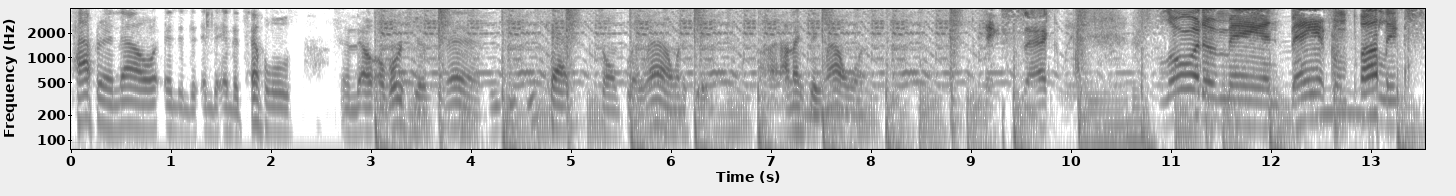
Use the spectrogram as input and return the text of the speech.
happening now in the in the, in the temples and of of worship. Man, these, these cats don't play around when it's a, a nice big round one. Exactly. Florida man banned from Publix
